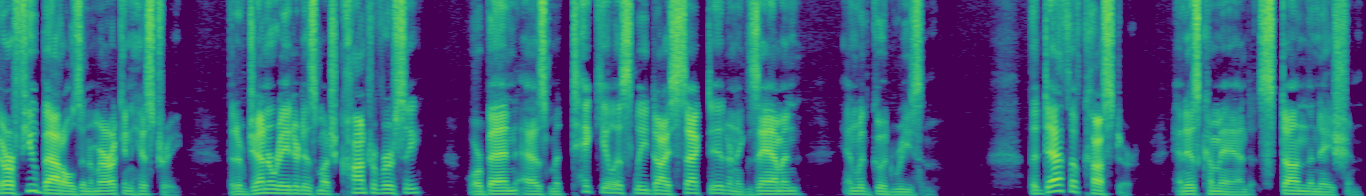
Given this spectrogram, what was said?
There are few battles in American history that have generated as much controversy or been as meticulously dissected and examined, and with good reason. The death of Custer and his command stunned the nation.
